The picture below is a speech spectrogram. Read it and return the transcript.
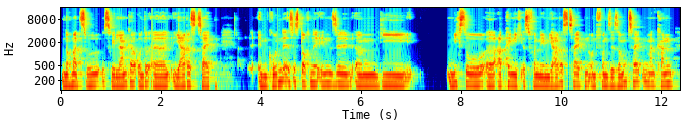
nochmal zu Sri Lanka und äh, Jahreszeiten. Im Grunde ist es doch eine Insel, ähm, die nicht so äh, abhängig ist von den Jahreszeiten und von Saisonzeiten. Man kann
